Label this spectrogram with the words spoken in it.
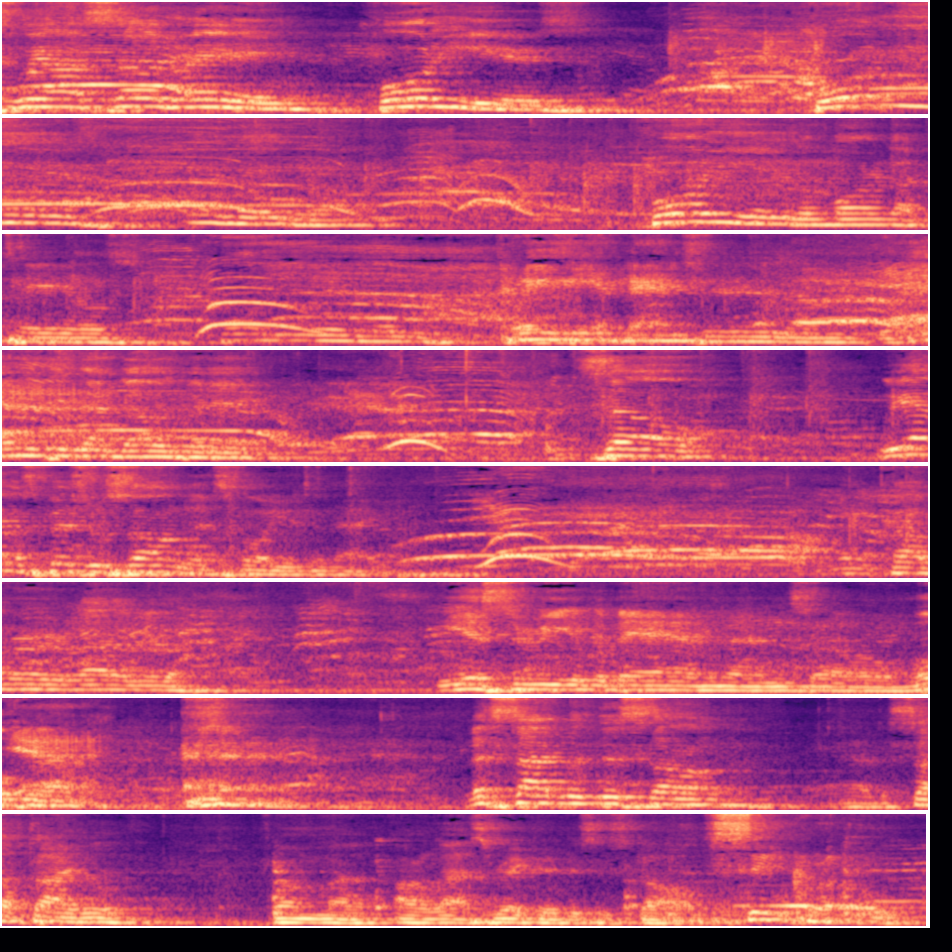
Yes, we are celebrating 40 years. 40 years in making. 40 years of Morgan Tales. 40 years of crazy adventures and everything that goes with it. So, we have a special song that's for you tonight. We're going to cover a lot of the, the history of the band, and so hope you Yeah. Let's start with this song, uh, the self-titled from uh, our last record. This is called Synchro.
